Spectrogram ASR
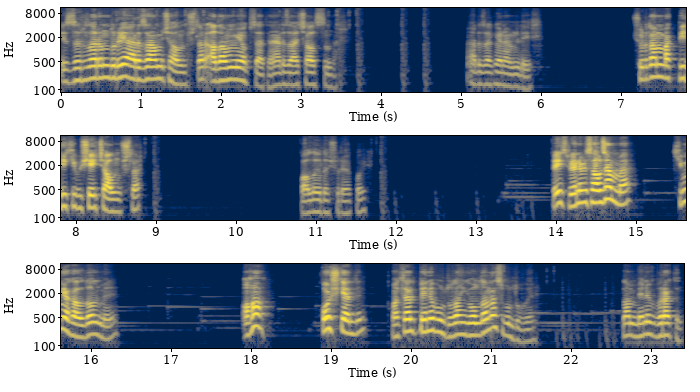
E zırhlarım duruyor erzağımı çalmışlar. Adamım yok zaten erzağı çalsınlar. Erzak önemli değil. Şuradan bak bir iki bir şey çalmışlar. Balığı da şuraya koy. Reis beni bir salacağım be. Kim yakaladı oğlum beni? Aha. Hoş geldin. Matalit beni buldu lan. Yolda nasıl buldu bu beni? Lan beni bir bırakın.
